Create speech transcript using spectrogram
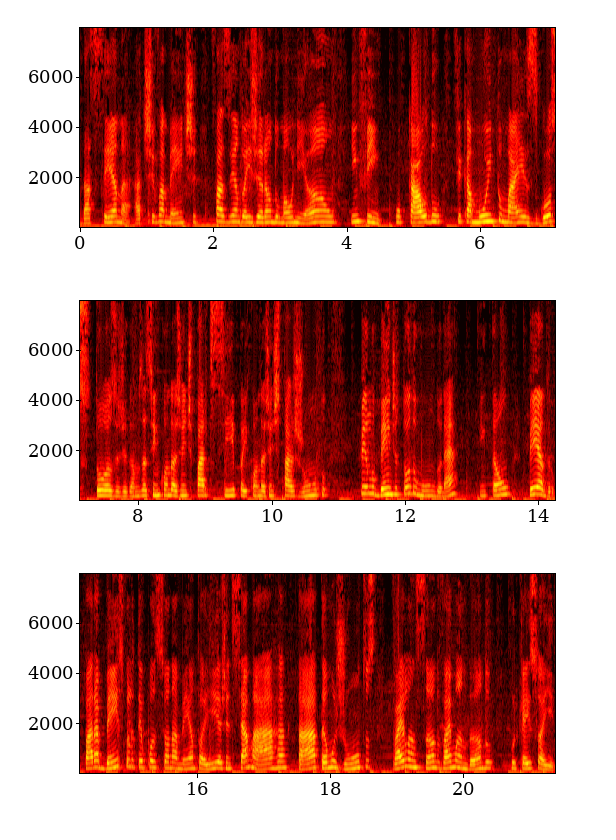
da cena ativamente, fazendo aí, gerando uma união, enfim, o caldo fica muito mais gostoso, digamos assim, quando a gente participa e quando a gente está junto, pelo bem de todo mundo, né? Então, Pedro, parabéns pelo teu posicionamento aí, a gente se amarra, tá? Tamo juntos, vai lançando, vai mandando, porque é isso aí.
